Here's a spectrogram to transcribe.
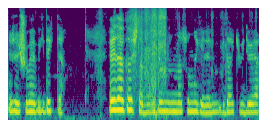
Neyse şuraya bir gidelim de. Evet arkadaşlar bu videomuzun da sonuna gelelim. Bir dahaki videoya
